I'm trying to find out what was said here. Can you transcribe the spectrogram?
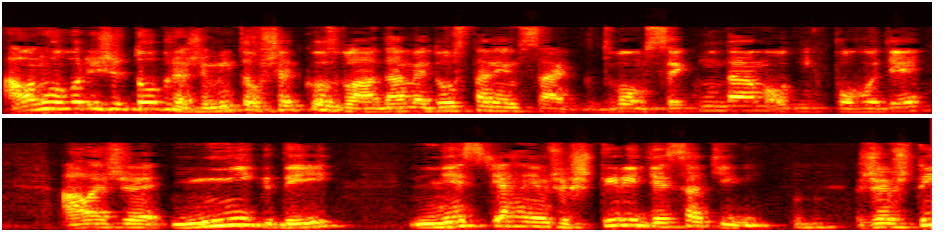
A on hovorí, že dobre, že my to všetko zvládame, dostanem sa k dvom sekundám od nich v pohode, ale že nikdy nestiahnem, že 4 desatiny. Že vždy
